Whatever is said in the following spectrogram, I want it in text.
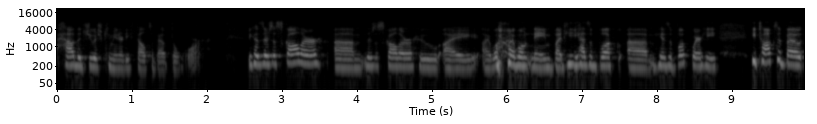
how the Jewish community felt about the war. Because there's a scholar, um, there's a scholar who I, I, I, won't name, but he has a book. Um, he has a book where he he talks about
